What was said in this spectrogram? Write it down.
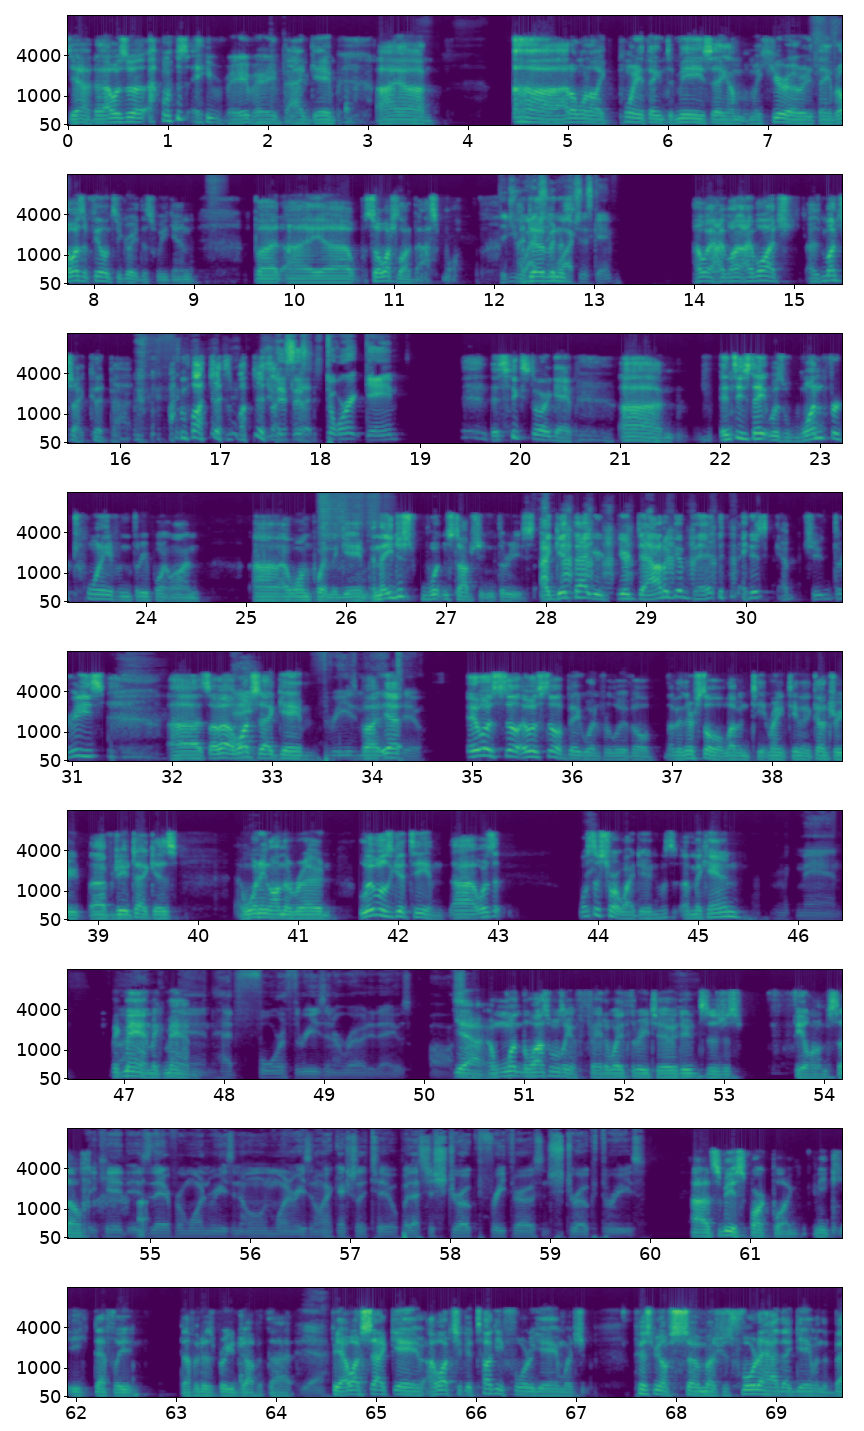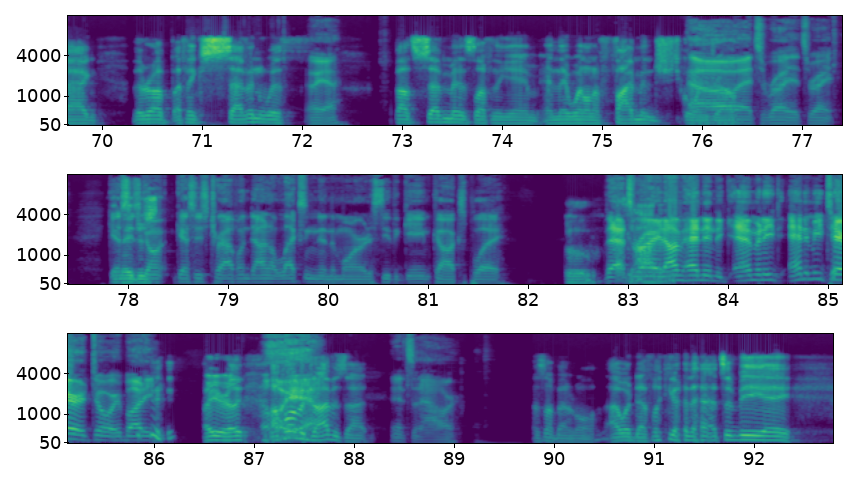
yeah. No, that was a that was a very very bad game. I um uh, I don't want to like point anything to me saying I'm, I'm a hero or anything, but I wasn't feeling too great this weekend. But I uh so I watched a lot of basketball. Did you I dove actually into- watch this game? I, I, I watched as much as I could, Pat. I watched as much as I could. this historic game. the six story game. Um, NC State was one for 20 from the three point line uh, at one point in the game, and they just wouldn't stop shooting threes. I get that you're you're down a good bit. They just kept shooting threes. Uh, so I Hey. watched that game. Three is more But, yeah. two. It was still it was still a big win for Louisville. I mean, they're still 11 team, ranked team in the country. Uh, Virginia Tech is winning on the road. Louisville's a good team. Uh, was it? What's the short white dude? What's uh, McCannon? McMahon. McMahon. Ryan McMahon. had four threes in a row today. It was awesome. Yeah, and one the last one was like a fadeaway three too. Dude's just feeling himself. The kid is there for one reason, only one reason, like actually two, but that's just stroke free throws and stroke threes. Uh, to be a spark plug, and he, he definitely definitely does a pretty good job at that. Yeah. But yeah, I watched that game. I watched the Kentucky Florida game, which pissed me off so much because Florida had that game in the bag. They're up, I think, seven with Oh yeah. About seven minutes left in the game, and they went on a five minute scoring oh, drought. that's right. That's right. Guess who's just- going, Guess who's traveling down to Lexington tomorrow to see the Gamecocks play? Ooh, That's God. right. I'm heading into enemy enemy territory, buddy. Are you really? Oh, How far of a drive is that? it's an hour. That's not bad at all. I would definitely go to that. To be a,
